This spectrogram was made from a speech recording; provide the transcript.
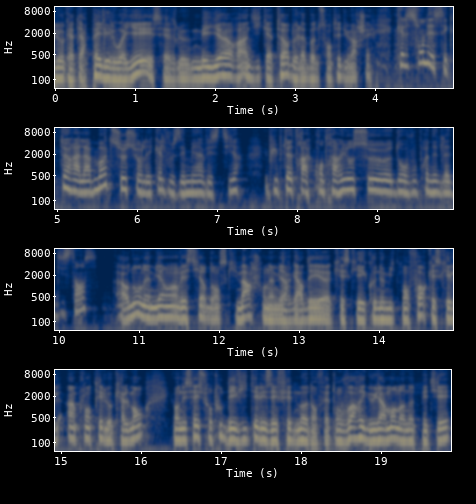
locataires payent les loyers, et c'est le meilleur indicateur de la bonne santé du marché. Quels sont les secteurs à la mode, ceux sur lesquels vous aimez investir? Et puis peut-être à contrario, ceux dont vous prenez de la distance? Alors nous, on aime bien investir dans ce qui marche, on aime bien regarder euh, qu'est-ce qui est économiquement fort, qu'est-ce qui est implanté localement, et on essaye surtout d'éviter les effets de mode. En fait, on voit régulièrement dans notre métier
